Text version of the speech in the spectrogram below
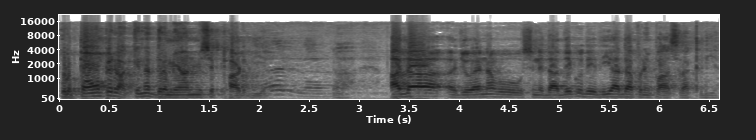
और पाँव पे रख के ना दरमियान में से फाड़ दिया आधा जो है ना वो उसने दादे को दे दिया आधा अपने पास रख दिया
